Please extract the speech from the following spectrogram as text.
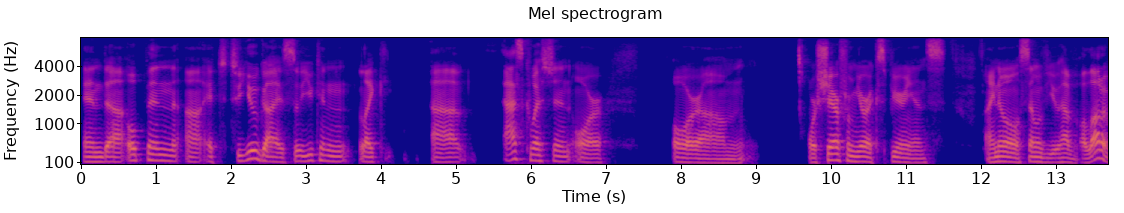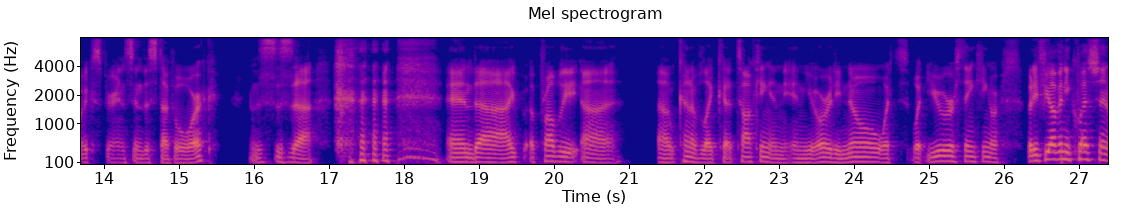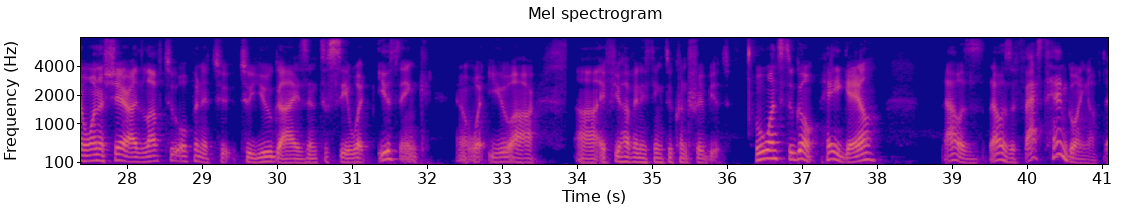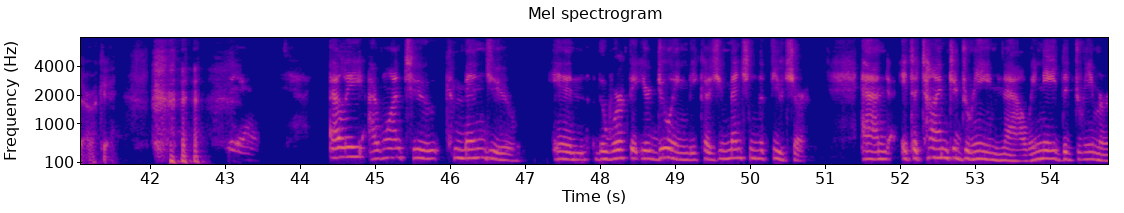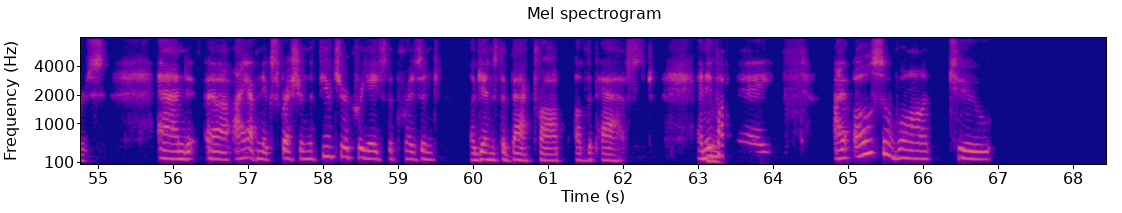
and uh, open uh, it to you guys so you can like uh, ask question or or um, or share from your experience. I know some of you have a lot of experience in this type of work, and this is uh, and uh, I probably uh, uh, kind of like uh, talking and, and you already know what what you're thinking or but if you have any question or want to share I'd love to open it to to you guys and to see what you think you know what you are uh, if you have anything to contribute. Who wants to go? Hey Gail. That was that was a fast hand going up there. Okay yeah Ellie I want to commend you in the work that you're doing because you mentioned the future and it's a time to dream now. We need the dreamers. And uh, I have an expression, the future creates the present against the backdrop of the past. And if mm. I may, I also want to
